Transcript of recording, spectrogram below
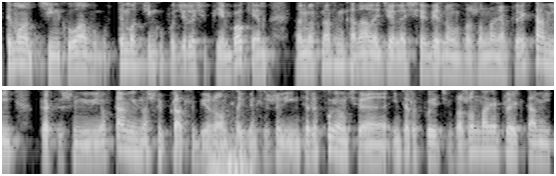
W tym odcinku, a w tym odcinku podzielę się PMBOKiem, natomiast na tym kanale dzielę się wiedzą zarządzania projektami, praktycznymi wnioskami w naszej pracy bieżącej, więc jeżeli interesują Cię, interesuje Cię zarządzanie projektami,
